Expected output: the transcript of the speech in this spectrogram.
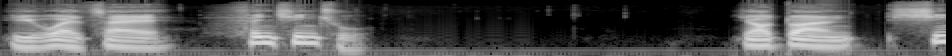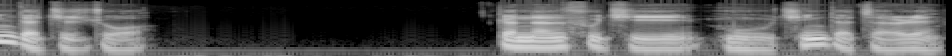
与外在分清楚，要断心的执着。更能负起母亲的责任，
